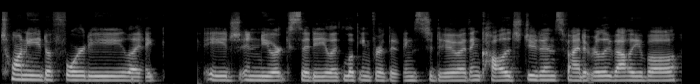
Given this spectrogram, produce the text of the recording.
20 to 40, like age in New York City, like looking for things to do. I think college students find it really valuable,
